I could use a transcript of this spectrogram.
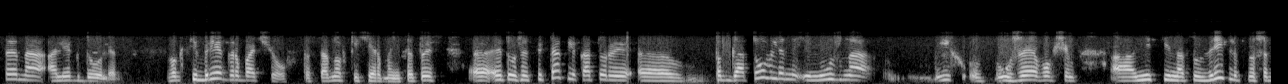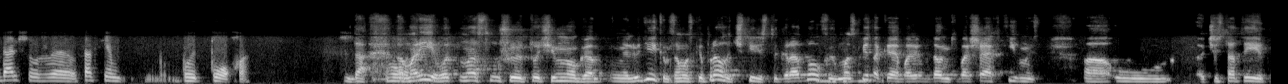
сцена Олег Долин. В октябре Горбачев в постановке Херманиса. То есть э, это уже спектакли, которые э, подготовлены, и нужно их уже, в общем, э, нести на суд зрителя, потому что дальше уже совсем будет плохо. Да. Вот. Мария, вот нас слушают очень много людей, комсомольской правды, 400 городов, и в Москве такая довольно большая активность а, у частоты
